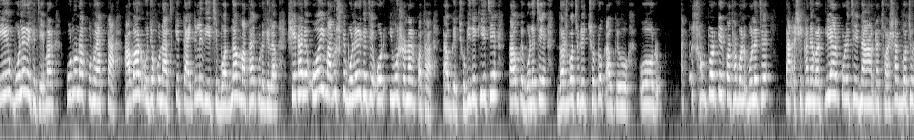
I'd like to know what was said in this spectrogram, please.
এ বলে রেখেছে। এবার কোনো না কোনো একটা আবার ও যখন আজকের টাইটেলে দিয়েছে, বদনাম মাথায় করে গেলাম, সেখানে ওই মানুষকে বলে রেখেছে ওর ইমোশনাল কথা। কাউকে ছবি দেখিয়েছে, কাউকে বলেছে, দশ বছরের ছোট, কাউকে ওর একটা সম্পর্কের কথা বলে- বলেছে। তা সেখানে আবার ক্লিয়ার করেছে, না, ওটা ছয় সাত বছর।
